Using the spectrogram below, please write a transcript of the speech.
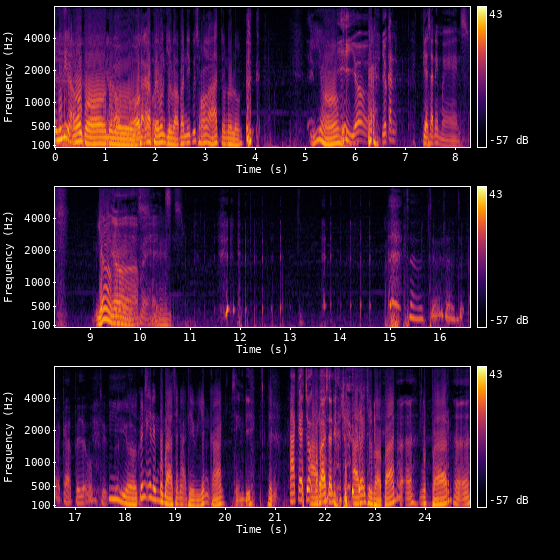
Jadi nggak apa-apa, ngono lho. apa-apa, Gak kabeh wong jilbaban iku salat ngono lho. Iya. Iya. Yo kan biasanya mens. Iya, Ya, mens. mens. Mens. Jancuk, jancuk kabeh yo wong Iya, kan eling pembahasan ak Dewian kan. Sing di Sing akeh cuk Arek- pembahasannya. arek jilbaban Heeh. ngebar Heeh.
